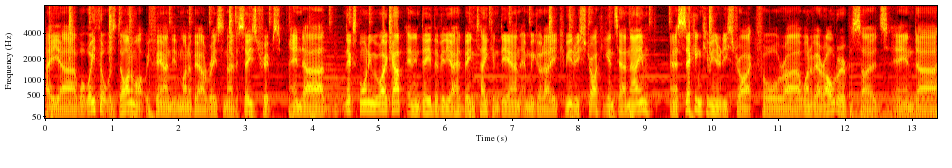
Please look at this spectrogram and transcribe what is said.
a uh, what we thought was dynamite we found in one of our recent overseas trips. And uh, next morning we woke up and indeed the video had been taken down and we got a community strike against our name and a second community strike for uh, one of our older episodes. And uh,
